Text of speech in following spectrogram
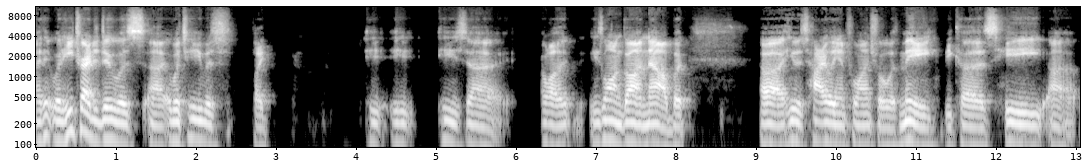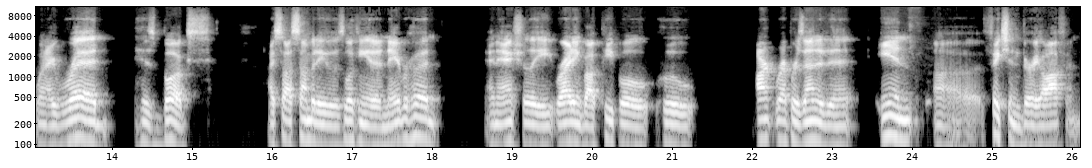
I think what he tried to do was, uh, which he was like, he he he's uh, well, he's long gone now, but uh, he was highly influential with me because he, uh, when I read his books, I saw somebody who was looking at a neighborhood and actually writing about people who aren't represented in, in uh, fiction very often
